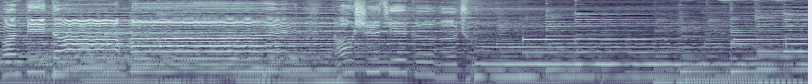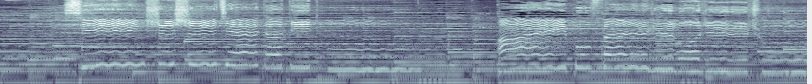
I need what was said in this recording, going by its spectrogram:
传递大。处。心是世界的地图爱不分日落日出。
